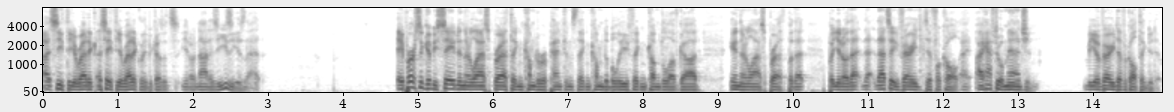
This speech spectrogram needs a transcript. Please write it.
I see theoretic I say theoretically because it's, you know, not as easy as that. A person could be saved in their last breath. They can come to repentance. They can come to belief. They can come to love God in their last breath. But that, but you know, that, that that's a very difficult. I, I have to imagine be a very difficult thing to do.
